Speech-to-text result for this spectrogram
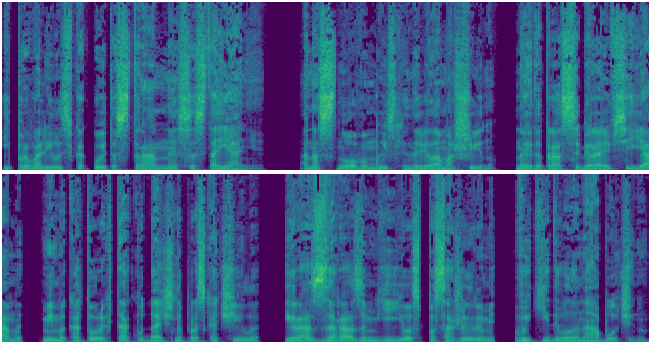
и провалилась в какое-то странное состояние. Она снова мысленно вела машину, на этот раз собирая все ямы, мимо которых так удачно проскочила, и раз за разом ее с пассажирами выкидывала на обочину.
